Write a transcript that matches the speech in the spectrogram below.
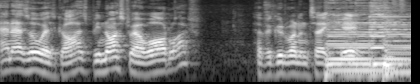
And as always, guys, be nice to our wildlife. Have a good one and take care.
